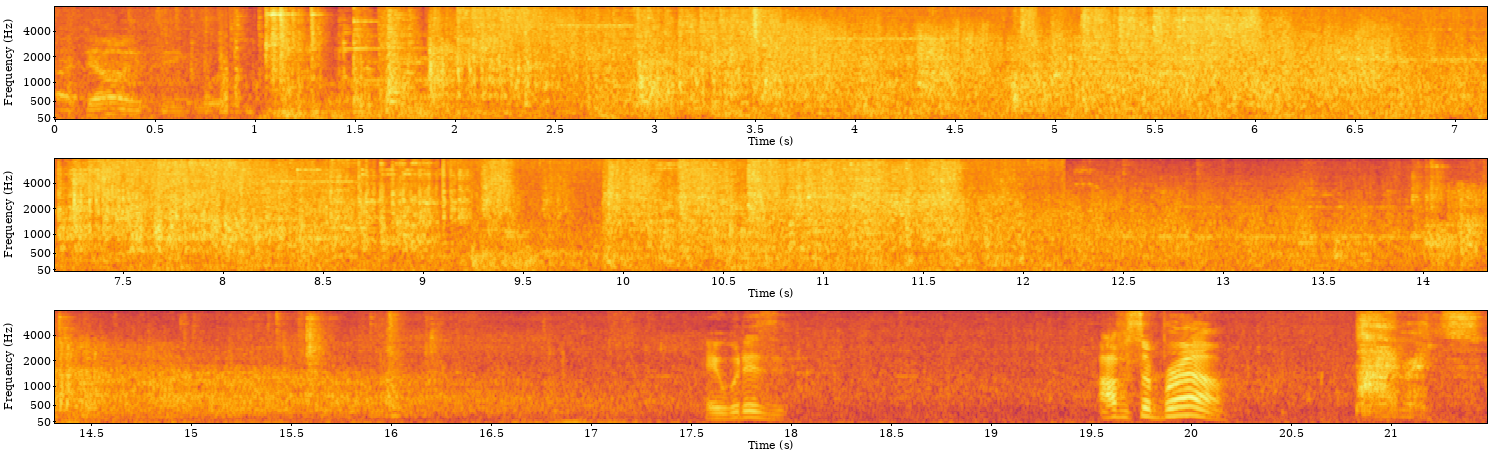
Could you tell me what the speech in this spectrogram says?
I doubt anything was. Hey, what is it? Officer Brown. Pirates.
